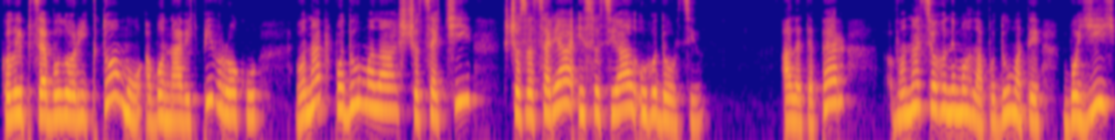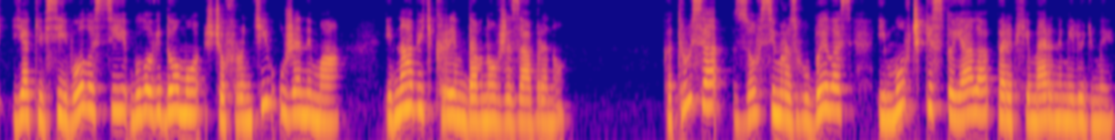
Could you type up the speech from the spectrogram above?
Коли б це було рік тому або навіть півроку, вона б подумала, що це ті, що за царя і соціал угодовців. Але тепер Вона цього не могла подумати, бо їй, як і всій волосці, було відомо, що фронтів уже нема, і навіть Крим давно вже забрано. Катруся зовсім розгубилась і мовчки стояла перед химерними людьми.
